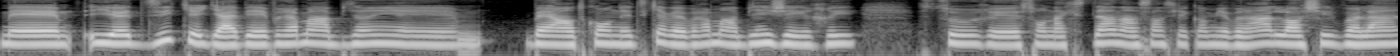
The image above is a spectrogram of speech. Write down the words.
Mais il a dit qu'il avait vraiment bien. Euh, ben, en tout cas, on a dit qu'il avait vraiment bien géré sur euh, son accident, dans le sens que comme il a vraiment lâché le volant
